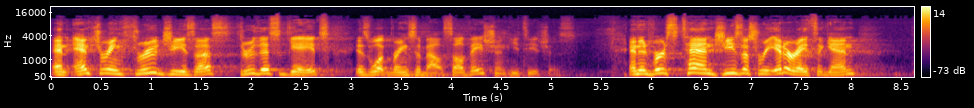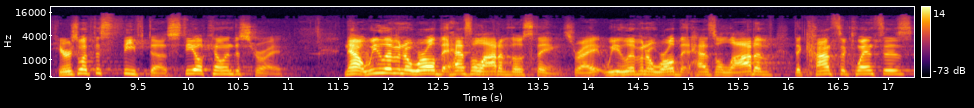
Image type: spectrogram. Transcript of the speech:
And entering through Jesus, through this gate, is what brings about salvation, he teaches. And in verse 10, Jesus reiterates again here's what this thief does steal, kill, and destroy. Now, we live in a world that has a lot of those things, right? We live in a world that has a lot of the consequences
